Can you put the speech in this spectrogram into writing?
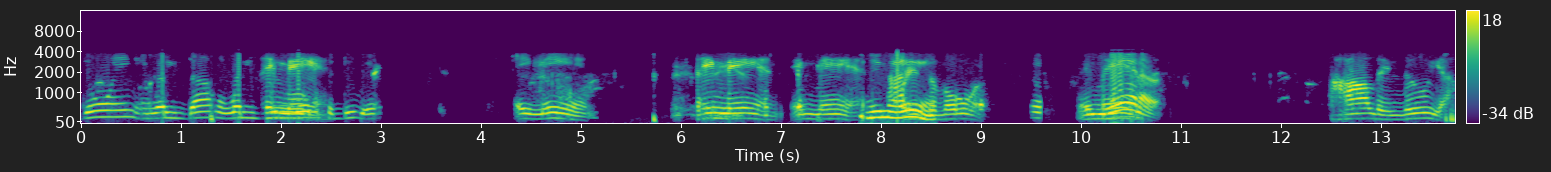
doing and what he's done and what he's getting ready Amen. to do. Amen. Amen. Amen. Amen. Praise the Lord. Amen. Manner. Hallelujah.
